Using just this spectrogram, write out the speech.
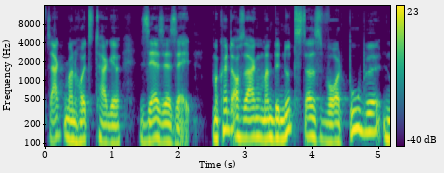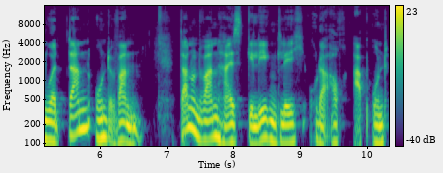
Sagt man heutzutage sehr, sehr selten. Man könnte auch sagen, man benutzt das Wort Bube nur dann und wann. Dann und wann heißt gelegentlich oder auch ab und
